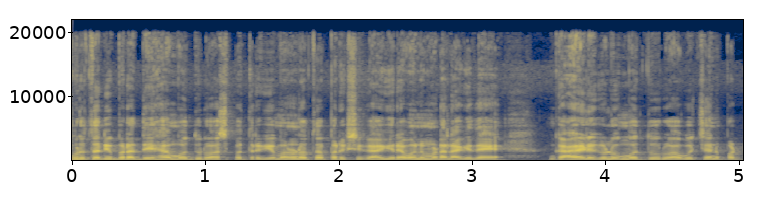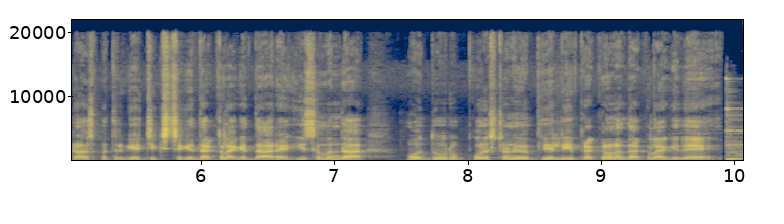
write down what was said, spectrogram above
ಮೃತರಿಬ್ಬರ ದೇಹ ಮದ್ದೂರು ಆಸ್ಪತ್ರೆಗೆ ಮರಣೋತ್ತರ ಪರೀಕ್ಷೆಗಾಗಿ ರವಾನೆ ಮಾಡಲಾಗಿದೆ. ಗಾಯಾಳುಗಳು ಮದ್ದೂರು ಹಾಗೂ ಚನ್ನಪಟ್ಟಣ ಆಸ್ಪತ್ರೆಗೆ ಚಿಕಿತ್ಸೆಗೆ ದಾಖಲಾಗಿದ್ದಾರೆ. ಈ ಸಂಬಂಧ ಮದ್ದೂರು ಪೊಲೀಸ್ ಠಾಣೆ ವ್ಯಾಪ್ತಿಯಲ್ಲಿ ಪ್ರಕರಣ ದಾಖಲಾಗಿದೆ.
